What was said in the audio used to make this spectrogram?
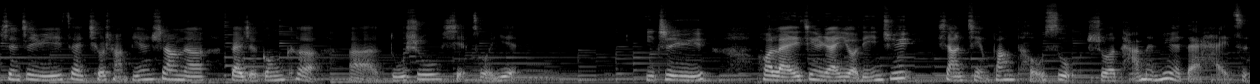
甚至于在球场边上呢带着功课啊读书写作业。以至于后来竟然有邻居向警方投诉说他们虐待孩子。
